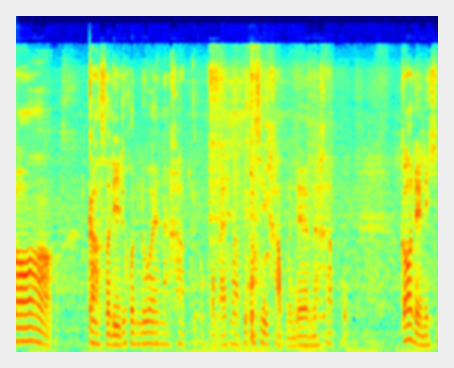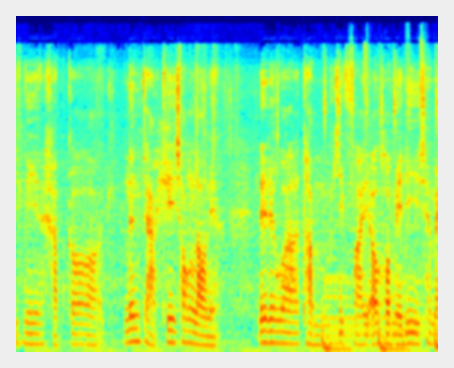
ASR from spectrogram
ก็กล่าวสวัสดีทุกคนด้วยนะครับอยู่กับผมแอดมาพิกซีขับเหมือนเดิมนะครับผมก็เดี๋ยวในคลิปนี้นะครับ ก็เนื่องจากที่ช่องเราเนี่ยเรียกได้ว่าทำคลิปไฟเอาคอมเมดี้ใช่ไหม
